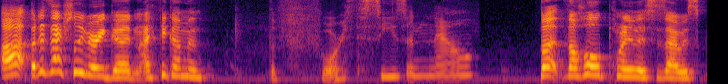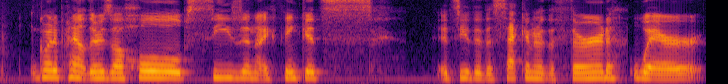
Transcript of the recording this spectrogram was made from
Uh, but it's actually very good. And I think I'm in the fourth season now. But the whole point of this is I was going to point out there's a whole season, I think it's it's either the second or the third, where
